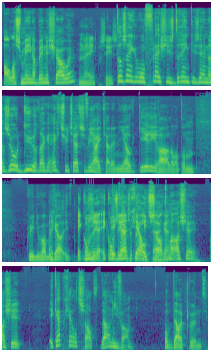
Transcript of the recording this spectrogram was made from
alles mee naar binnen sjouwen. Nee, precies. Er zijn gewoon flesjes drinken zijn er zo duur dat je echt zoiets hebt van... Ja, ik ga dat niet elke keer hier halen, want dan... Ik weet niet wat mijn Ik- geld... Ik kom, niet- ze, ik kom ik heb geld zat, hè. maar als je, als je... Ik heb geld zat, daar niet van. Op dat punt.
